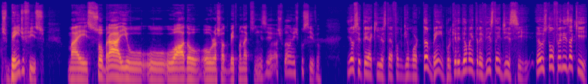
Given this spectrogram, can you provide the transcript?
Acho bem difícil. Mas sobrar aí o, o, o Waddle ou o Rashad Bateman na 15, eu acho plenamente possível. E eu citei aqui o Stephen Gilmore também, porque ele deu uma entrevista e disse: Eu estou feliz aqui,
